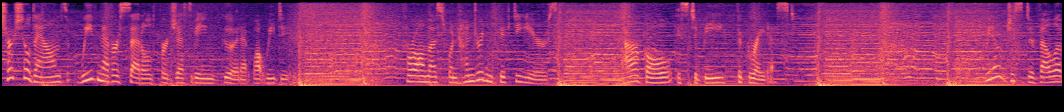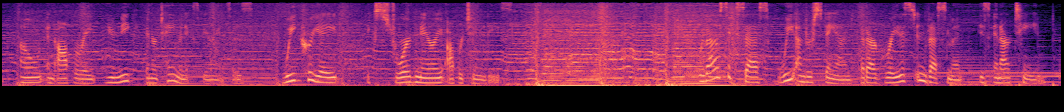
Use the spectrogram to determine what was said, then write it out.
Churchill Downs, we've never settled for just being good at what we do. For almost 150 years, our goal is to be the greatest. We don't just develop, own, and operate unique entertainment experiences, we create extraordinary opportunities. With our success, we understand that our greatest investment is in our team.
